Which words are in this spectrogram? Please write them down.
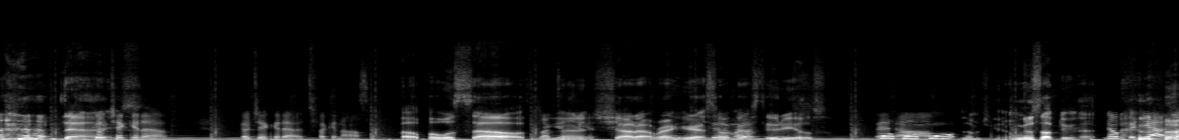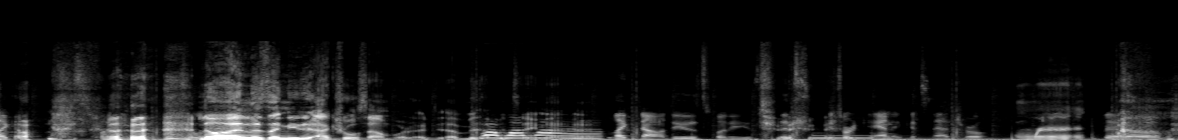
Go check it out. Go check it out. It's fucking awesome. Balboa South. Lots You got a shout out right here at Good amount SoCal of beers. Studios. But um, I'm just. I'm gonna stop doing that. no, but yeah, like no, unless I need an actual soundboard. I, have been, I've been Wah, wah, saying that. wah. Like no, dude, it's funny. It's, it's, it's organic. It's natural. Yeah. But um,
